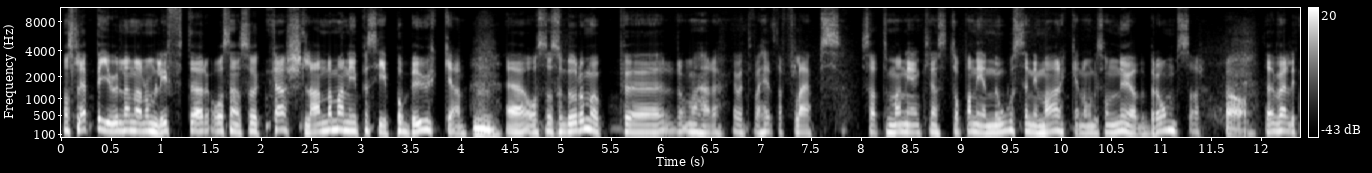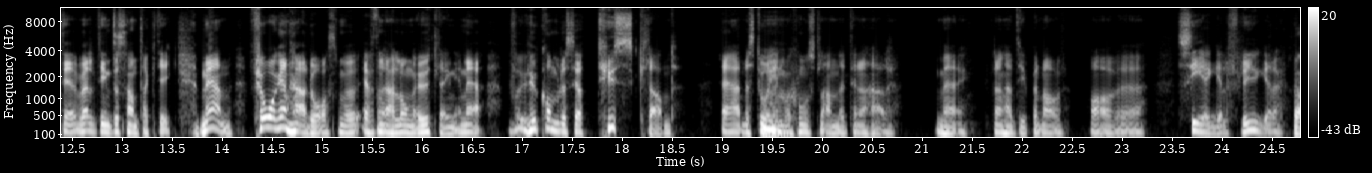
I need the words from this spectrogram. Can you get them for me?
De släpper hjulen när de lyfter och sen så kraschlandar man i princip på buken. Mm. Eh, och så, så drar de upp eh, de här, jag vet inte vad heter flaps, så att man egentligen stoppar ner nosen i marken och liksom nödbromsar. Ja. Det är väldigt, väldigt intressant taktik. Men frågan här då, som efter den här långa utläggningen är, hur kommer det sig att Tyskland är det stora Mm. invasionslandet i den här, med den här typen av, av eh, segelflygare? Ja.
